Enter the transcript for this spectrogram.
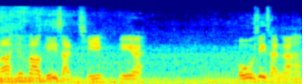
啊！只貓幾神似，見嘅，好精神啊！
